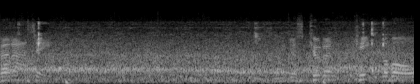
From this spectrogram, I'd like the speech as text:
Verratti. Couldn't keep the ball.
